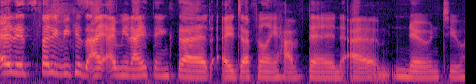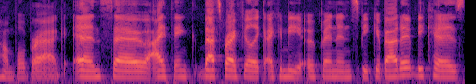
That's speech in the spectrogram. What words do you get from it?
and it's funny because I, I mean, I think that I definitely have been um, known to humble brag. And so I think that's where I feel like I can be open and speak about it because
